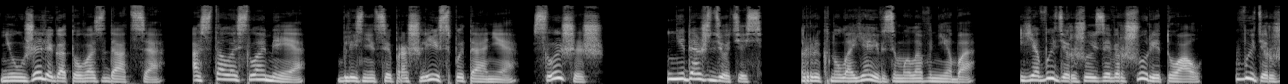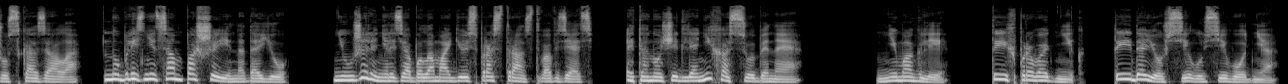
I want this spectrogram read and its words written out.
«Неужели готова сдаться? Осталась Ламея. Близнецы прошли испытание. Слышишь?» «Не дождетесь», — рыкнула я и взмыла в небо. «Я выдержу и завершу ритуал. Выдержу, сказала. Но близнецам по шее надаю. Неужели нельзя было магию из пространства взять? Эта ночь и для них особенная. Не могли. Ты их проводник. Ты и даешь силу сегодня.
